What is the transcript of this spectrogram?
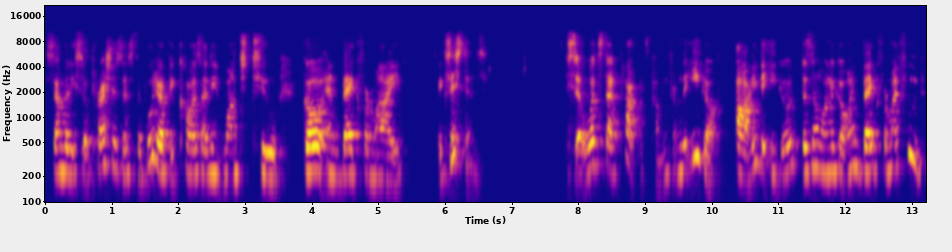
somebody so precious as the Buddha because I didn't want to go and beg for my existence. So, what's that part? It's coming from the ego. I, the ego, doesn't want to go and beg for my food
